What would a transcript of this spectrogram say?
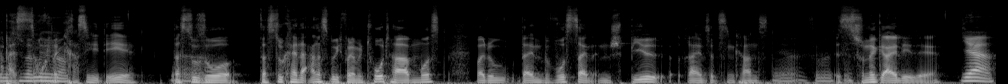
Aber es ist auch eine krasse Idee, dass Ja. du so, dass du keine Angst wirklich vor dem Tod haben musst, weil du dein Bewusstsein in ein Spiel reinsetzen kannst. Ja. Es ist schon eine geile Idee. ja.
